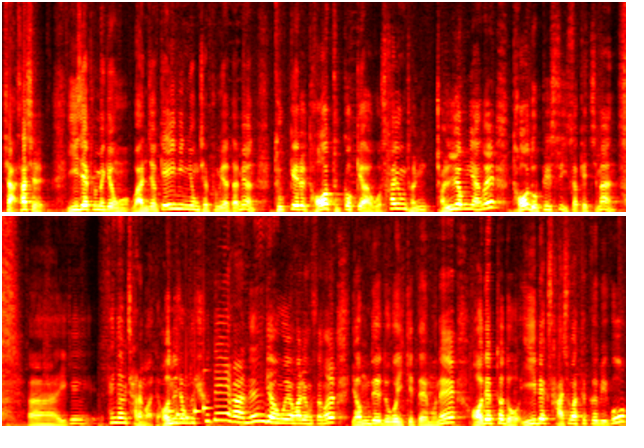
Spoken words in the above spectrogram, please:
자, 사실 이 제품의 경우 완전 게이밍용 제품이었다면 두께를 더 두껍게 하고 사용 전, 전력량을 더 높일 수 있었겠지만 아, 이게 생각을 잘한 것 같아요. 어느 정도 휴대하는 경우의 활용성을 염두에 두고 있기 때문에 어댑터도 240W급이고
